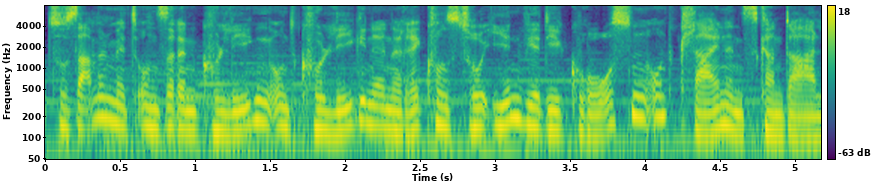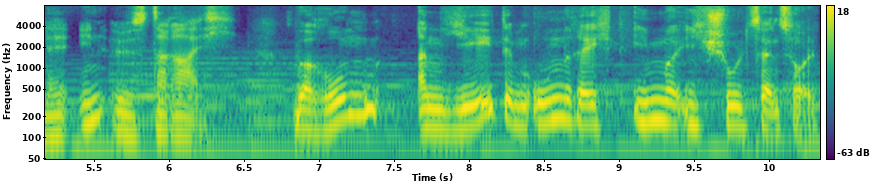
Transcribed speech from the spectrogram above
Zusammen mit unseren Kollegen und Kolleginnen rekonstruieren wir die großen und kleinen Skandale in Österreich. Warum an jedem Unrecht immer ich schuld sein soll.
